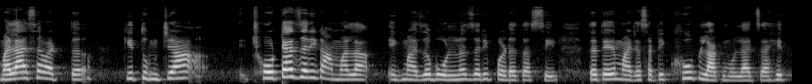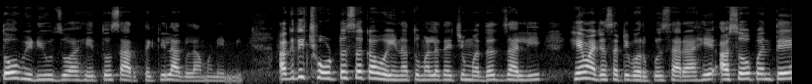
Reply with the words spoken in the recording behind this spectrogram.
मला असं वाटतं की तुमच्या छोट्या जरी कामाला एक माझं बोलणं जरी पडत असेल तर ते माझ्यासाठी खूप लाखमोलाचं आहे. तो व्हिडिओ जो आहे तो सार्थकी लागला म्हणेन मी. अगदी छोटंसं का होईना तुम्हाला त्याची मदत झाली हे माझ्यासाठी भरपूर सारं आहे. असो पण ते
